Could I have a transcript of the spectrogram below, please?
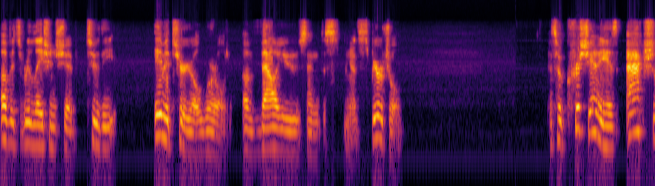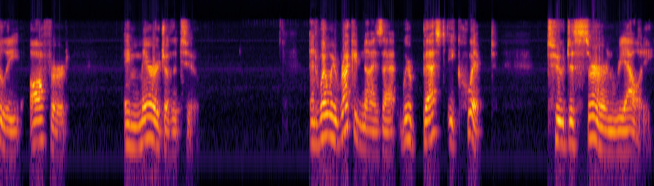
of its relationship to the immaterial world of values and the, you know, the spiritual and so Christianity has actually offered a marriage of the two. And when we recognize that, we're best equipped to discern reality.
